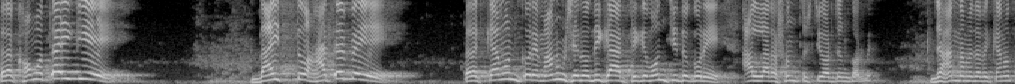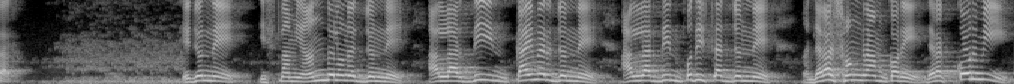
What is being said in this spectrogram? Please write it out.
তারা ক্ষমতায় গিয়ে দায়িত্ব হাতে পেয়ে তারা কেমন করে মানুষের অধিকার থেকে বঞ্চিত করে আল্লাহর সন্তুষ্টি অর্জন করবে? জাহান নামে যাবে কেন তারা? এজন্যে ইসলামী আন্দোলনের জন্যে, আল্লাহর দিন কায়েমের জন্যে, আল্লাহর দিন প্রতিষ্ঠার জন্যে যারা সংগ্রাম করে, যারা কর্মী,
